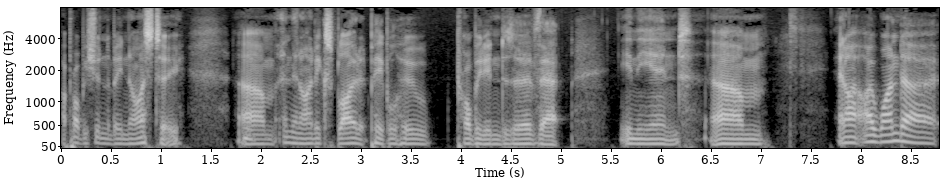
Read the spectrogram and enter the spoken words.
I probably shouldn't have been nice to. Hmm. Um, and then I'd explode at people who probably didn't deserve that in the end. Um, and I, I wonder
